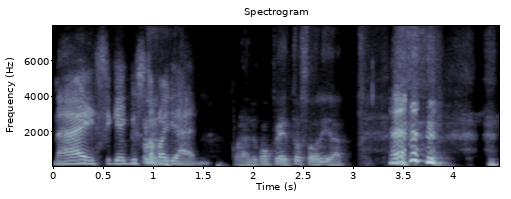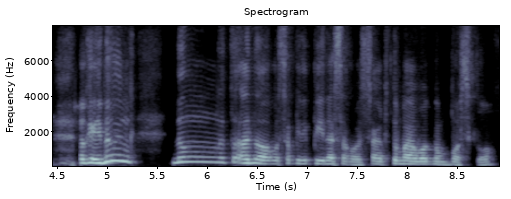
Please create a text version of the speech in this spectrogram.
Nice. Sige, gusto ko yan. Mahal kong kwento, sorry ah. okay, nung nung ano ako sa Pilipinas ako, sabi tumawag ng boss ko.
